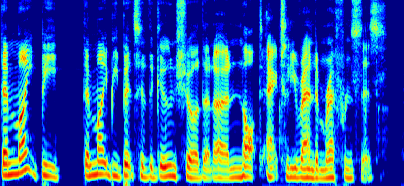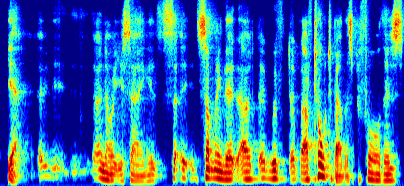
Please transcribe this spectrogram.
there might be there might be bits of the Goon Show that are not actually random references. Yeah, I know what you're saying. It's it's something that I, we've I've talked about this before. There's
